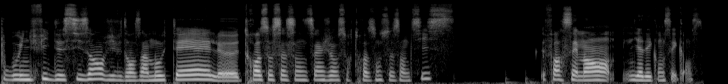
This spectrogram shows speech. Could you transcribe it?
pour une fille de 6 ans vivre dans un motel 365 euh, jours sur 366, forcément, il y a des conséquences.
